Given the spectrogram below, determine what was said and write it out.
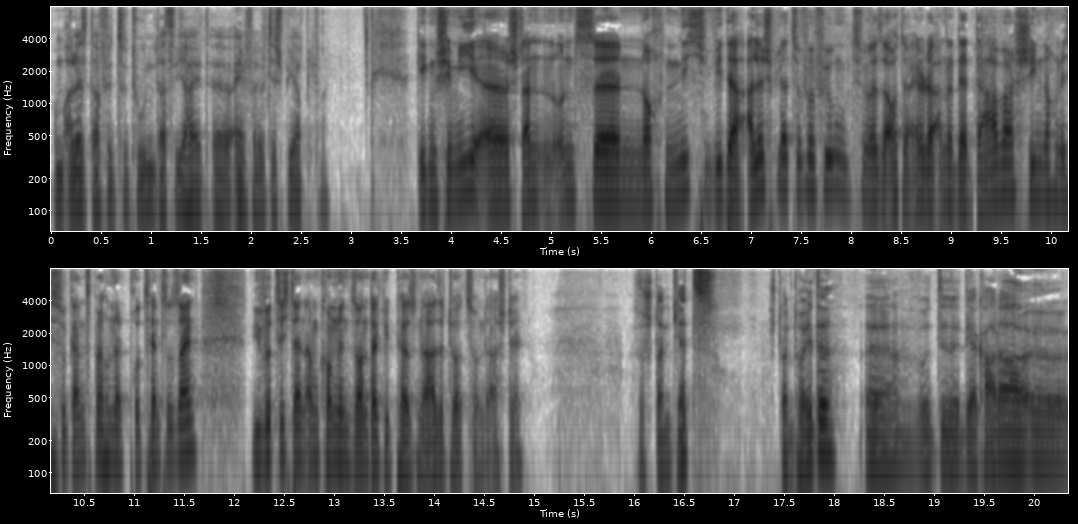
um alles dafür zu tun, dass wir halt äh, ein vernünftiges Spiel abliefern. Gegen Chemie äh, standen uns äh, noch nicht wieder alle Spieler zur Verfügung, beziehungsweise auch der eine oder andere, der da war, schien noch nicht so ganz bei 100 Prozent zu sein. Wie wird sich dann am kommenden Sonntag die Personalsituation darstellen? Also Stand jetzt, Stand heute, äh, wird der Kader äh,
